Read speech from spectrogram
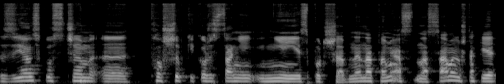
w związku z czym y, to szybkie korzystanie nie jest potrzebne. Natomiast na same już takie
